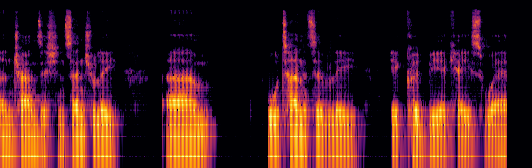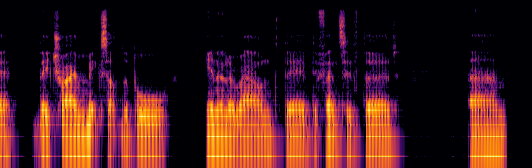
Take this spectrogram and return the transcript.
and transition centrally. Um, alternatively, it could be a case where they try and mix up the ball in and around their defensive third, um,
